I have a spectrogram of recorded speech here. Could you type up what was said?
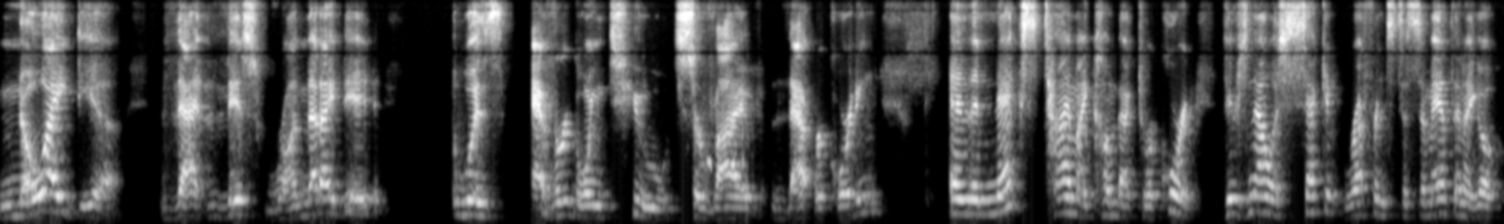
no idea that this run that I did was ever going to survive that recording. And the next time I come back to record, there's now a second reference to Samantha. And I go,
